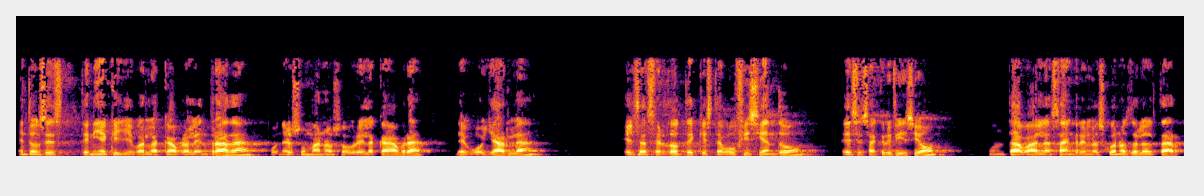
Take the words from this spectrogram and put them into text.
Entonces tenía que llevar la cabra a la entrada, poner su mano sobre la cabra, degollarla. El sacerdote que estaba oficiando ese sacrificio untaba la sangre en los conos del altar,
